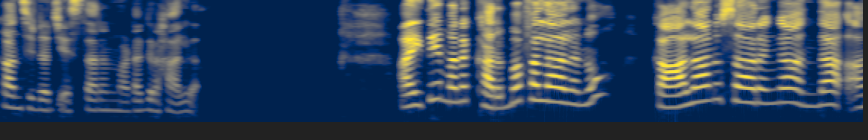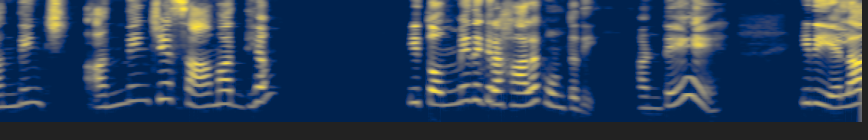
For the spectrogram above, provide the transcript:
కన్సిడర్ చేస్తారనమాట గ్రహాలుగా. అయితే మన కర్మఫలాలను కాలానుసారంగా అంద అందించే సామర్థ్యం ఈ తొమ్మిది గ్రహాలకు ఉంటుంది. అంటే ఇది ఎలా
